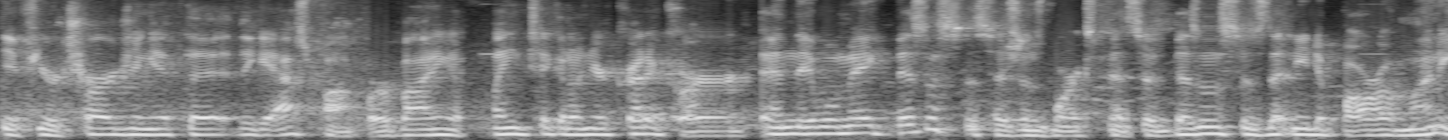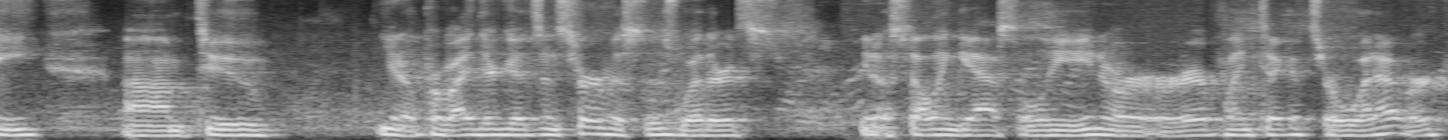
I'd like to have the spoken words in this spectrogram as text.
if you're charging at the, the gas pump or buying a plane ticket on your credit card, and they will make business decisions more expensive. Businesses that need to borrow money um, to, you know, provide their goods and services, whether it's you know selling gasoline or, or airplane tickets or whatever,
